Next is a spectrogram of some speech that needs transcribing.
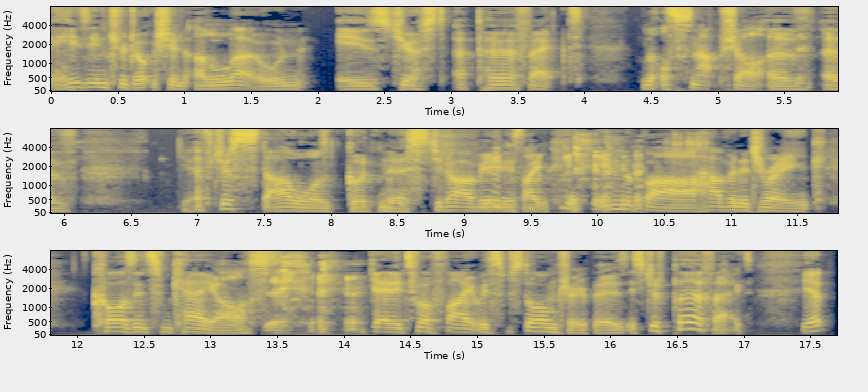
his introduction alone is just a perfect little snapshot of of yeah. of just Star Wars goodness. Do you know what I mean? It's like in the bar having a drink, causing some chaos, getting into a fight with some stormtroopers. It's just perfect. Yep.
